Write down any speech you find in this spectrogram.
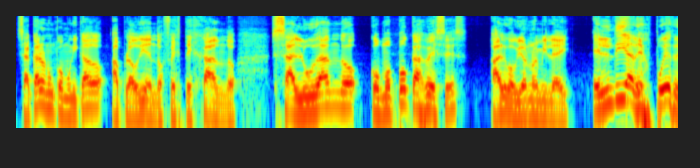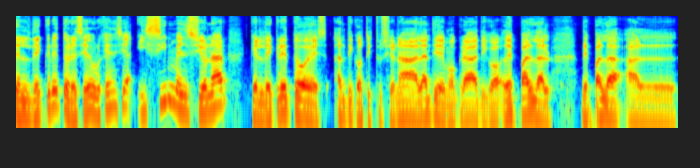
Sacaron un comunicado aplaudiendo, festejando, saludando como pocas veces al gobierno de Milei el día después del decreto de necesidad de urgencia y sin mencionar que el decreto es anticonstitucional, antidemocrático, de espalda al, de espalda al,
